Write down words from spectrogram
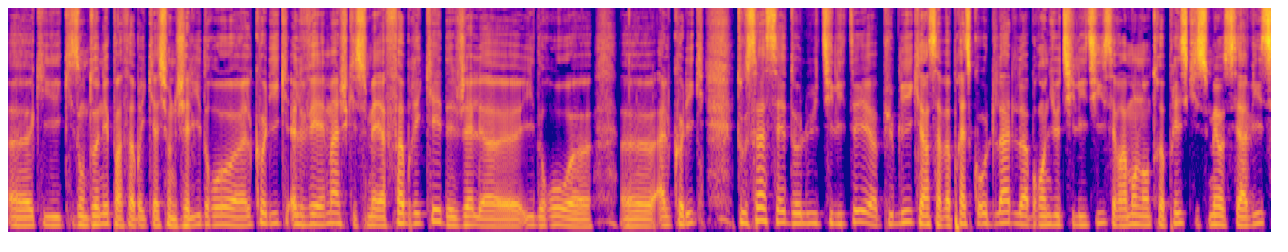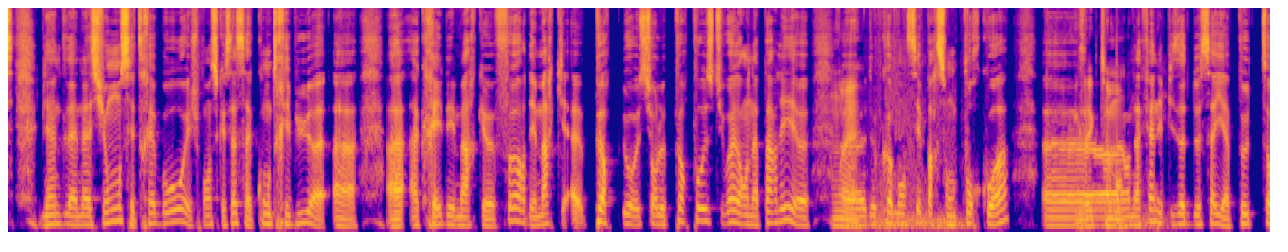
euh, qui- qu'ils ont donné par fabrication de gel hydroalcoolique LVMH qui se met à fabriquer des gels euh, hydroalcooliques. Tout ça, c'est de l'utilité euh, publique. hein. Ça va presque au-delà de la brand utility. C'est vraiment l'entreprise qui se met au service bien de la nation. C'est très beau et je pense que ça, ça contribue à, à- à- créer des marques fortes, des marques euh, euh, sur le purpose. Tu vois, on a parlé euh, Ouais. euh, de commencer par son pourquoi. Euh, Exactement. On a fait un épisode de ça il y a peu de temps.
